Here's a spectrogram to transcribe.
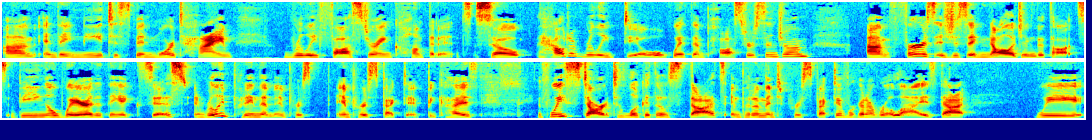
um, and they need to spend more time really fostering confidence. So, how to really deal with imposter syndrome? Um, first is just acknowledging the thoughts, being aware that they exist, and really putting them in, pers- in perspective because if we start to look at those thoughts and put them into perspective, we're going to realize that we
